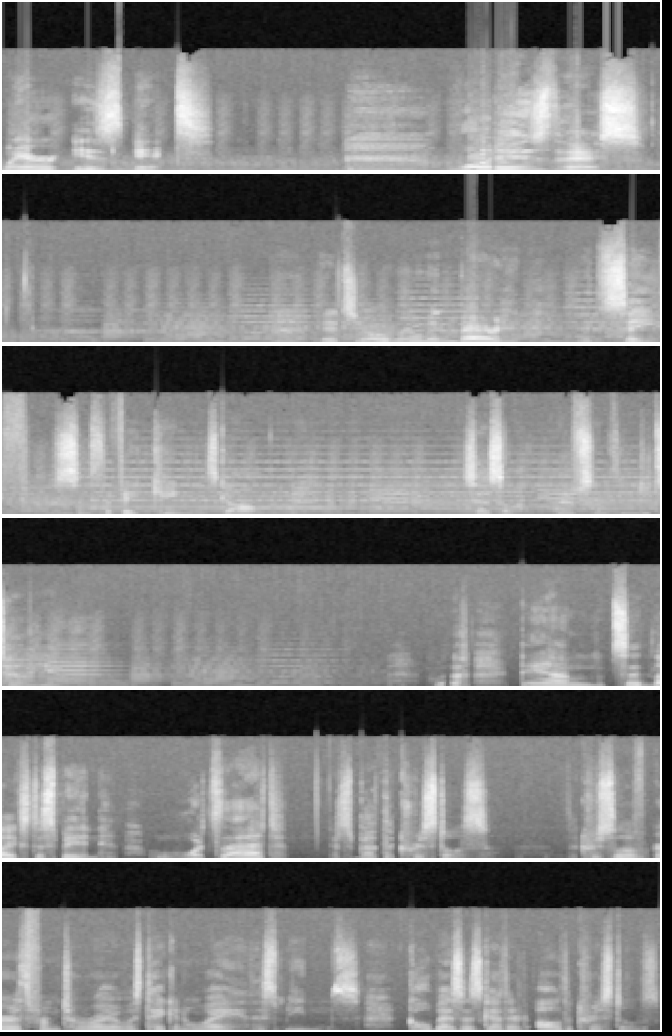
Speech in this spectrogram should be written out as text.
Where is it? What is this? It's your room in Baron. It's safe, since the fake king is gone. Cecil, I have something to tell you. damn, Cid likes to spin. What's that? It's about the crystals. The crystal of earth from Troia was taken away. This means Golbez has gathered all the crystals.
